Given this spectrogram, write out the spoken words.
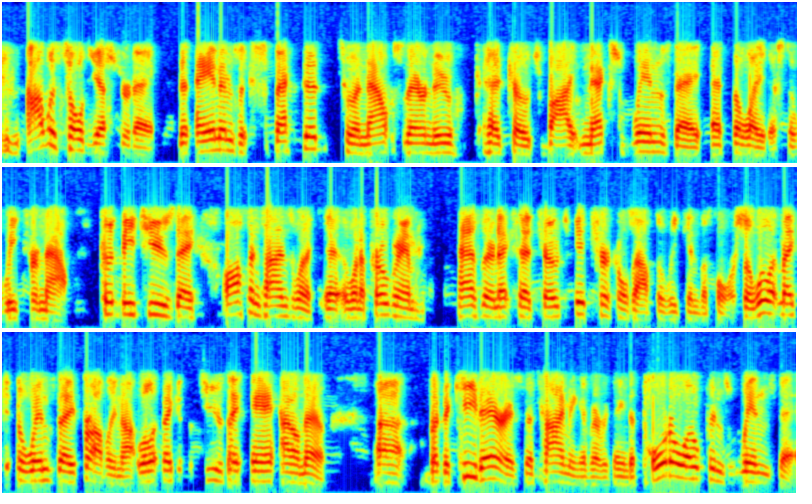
I was told yesterday that A&M's expected to announce their new head coach by next Wednesday at the latest, a week from now. Could be Tuesday. Oftentimes, when a, uh, when a program has their next head coach, it trickles out the weekend before. So will it make it to Wednesday? Probably not. Will it make it to Tuesday? Eh, I don't know. Uh, but the key there is the timing of everything. The portal opens Wednesday.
